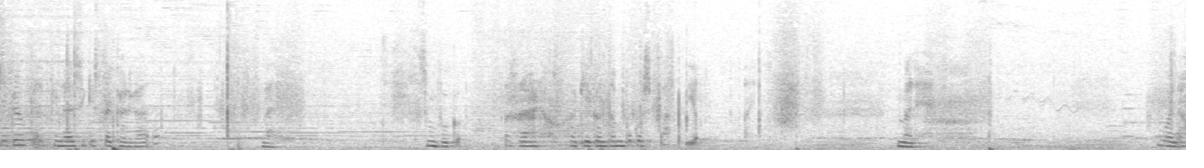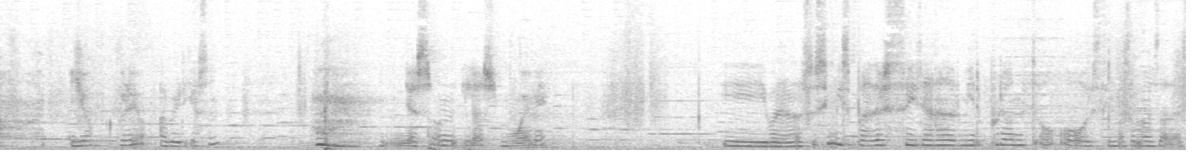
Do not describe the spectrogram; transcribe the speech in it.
Yo creo que al final sí que está cargada. Vale. Es un poco raro. Aquí con tan poco espacio. Vale. Bueno, yo creo... A ver, ya son... Ya son las nueve. Y bueno, no sé si mis padres se irán a dormir pronto o si más o menos a las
